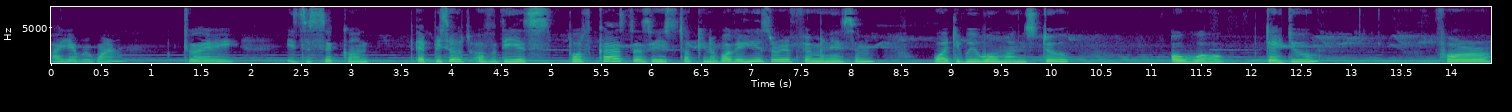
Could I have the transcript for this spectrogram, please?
Hi everyone. Today is the second episode of this podcast that is talking about the history of feminism, what we women do or what they do for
